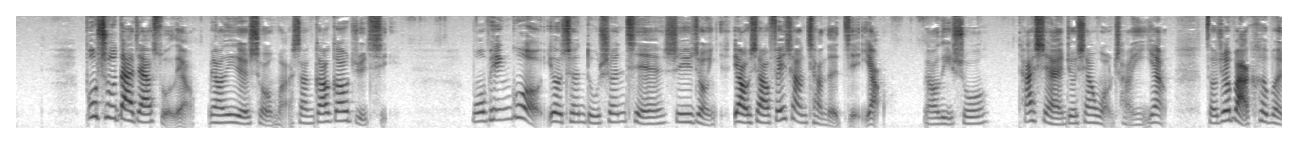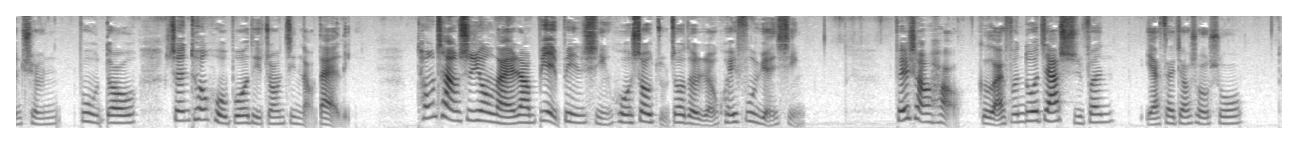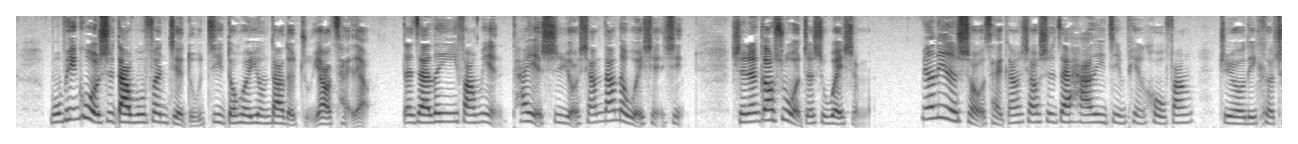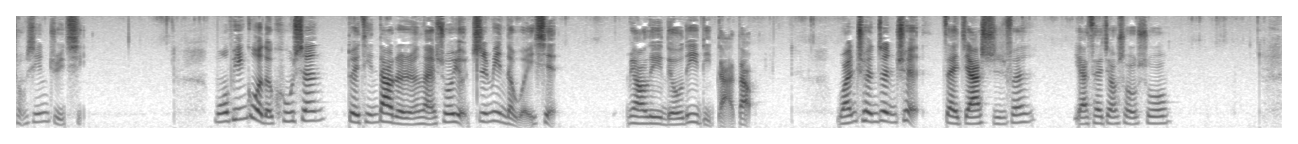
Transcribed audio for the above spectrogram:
不出大家所料，妙丽的手马上高高举起。魔苹果又称独生茄，是一种药效非常强的解药。妙丽说：“她显然就像往常一样，早就把课本全部都生吞活剥地装进脑袋里。通常是用来让变变形或受诅咒的人恢复原形。”非常好，格莱芬多加十分。亚塞教授说：“魔苹果是大部分解毒剂都会用到的主要材料，但在另一方面，它也是有相当的危险性。谁能告诉我这是为什么？”妙丽的手才刚消失在哈利镜片后方，就又立刻重新举起。魔苹果的哭声对听到的人来说有致命的危险。妙丽流利地答道：“完全正确，再加十分。”亚塞教授说：“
